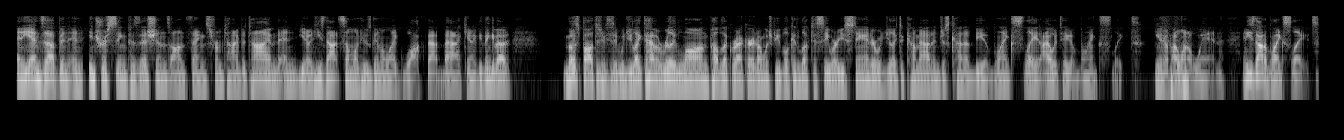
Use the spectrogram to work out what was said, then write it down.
and he ends up in, in interesting positions on things from time to time, and you know, he's not someone who's going to like walk that back. You know, if you think about most politicians, say, would you like to have a really long public record on which people can look to see where you stand, or would you like to come out and just kind of be a blank slate? I would take a blank slate, you know, if I want to win. And he's not a blank slate.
